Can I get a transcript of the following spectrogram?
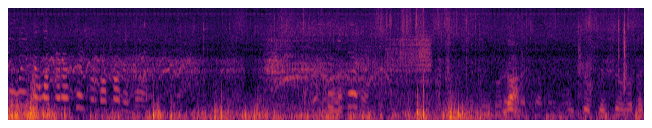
Ну витягла карасей, кормака нема. Не було до тебе? Да. Що, що, що воно так?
